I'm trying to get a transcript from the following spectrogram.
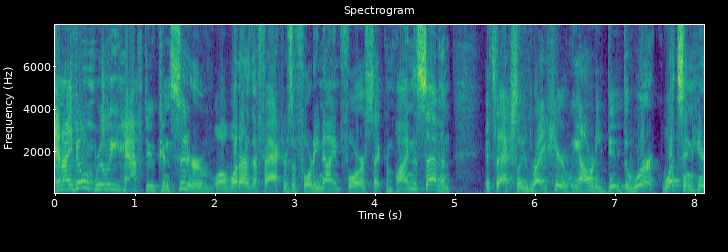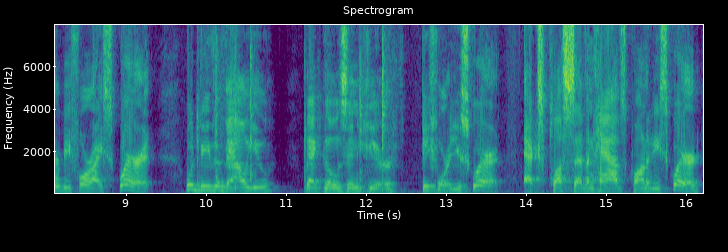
And I don't really have to consider, well, what are the factors of 49 fourths that combine the 7? It's actually right here. We already did the work. What's in here before I square it would be the value that goes in here before you square it. x plus 7 halves quantity squared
